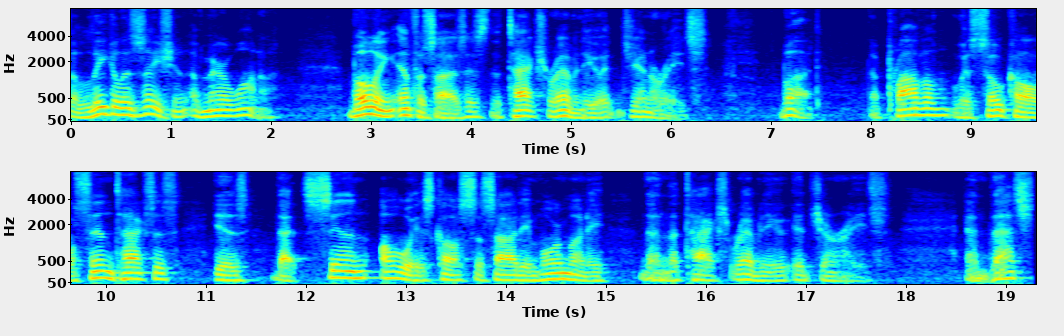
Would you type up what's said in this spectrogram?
the legalization of marijuana. Bolling emphasizes the tax revenue it generates. But the problem with so called sin taxes is that sin always costs society more money than the tax revenue it generates. And that's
